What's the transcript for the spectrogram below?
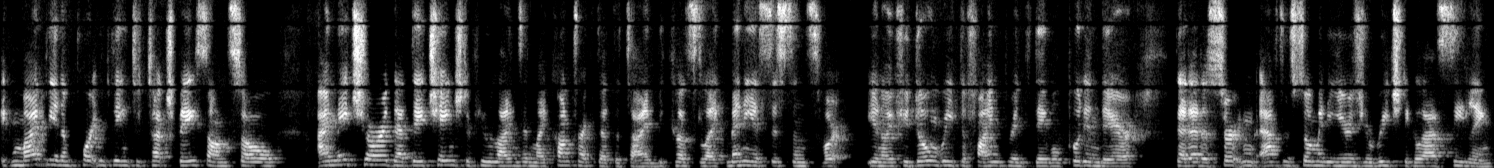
it, might be an important thing to touch base on. So I made sure that they changed a few lines in my contract at the time because, like many assistants, were you know, if you don't read the fine print, they will put in there that at a certain after so many years you reach the glass ceiling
